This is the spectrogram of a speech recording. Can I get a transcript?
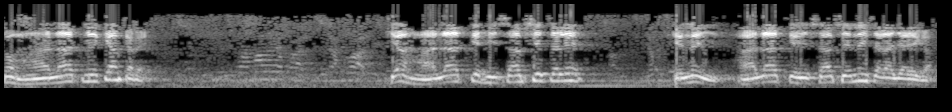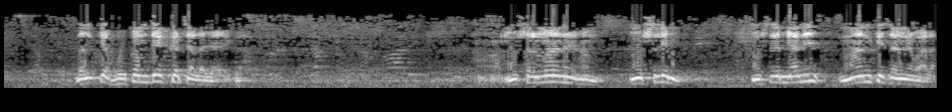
تو حالات میں کیا کریں؟ کیا حالات کے حساب سے چلے؟ کہ نہیں، حالات کے حساب سے نہیں چلا جائے گا، بلکہ حکم دیکھ کر چلا جائے گا۔ مسلمان ہیں ہم، مسلم۔ مسلم یعنی مان کے چلنے والا۔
